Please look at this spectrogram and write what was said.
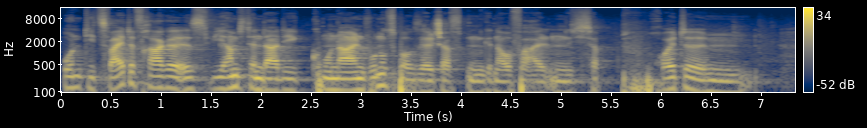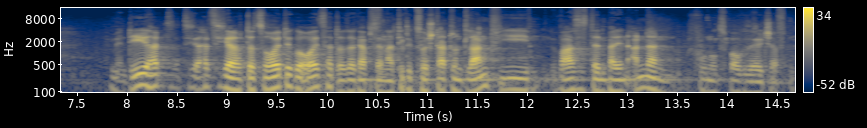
Und die zweite Frage ist, wie haben sich denn da die kommunalen Wohnungsbaugesellschaften genau verhalten? Ich habe heute im, im ND hat, hat, sich ja dazu heute geäußert, also da gab es einen Artikel zur Stadt und Land. Wie war es denn bei den anderen Wohnungsbaugesellschaften?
